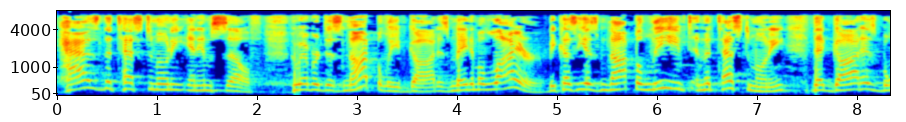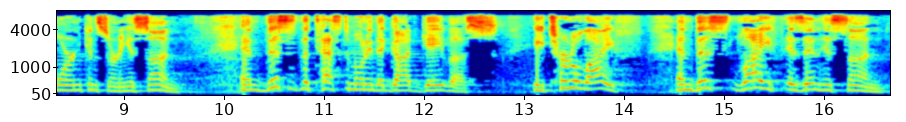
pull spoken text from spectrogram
has the testimony in himself. Whoever does not believe God has made him a liar because he has not believed in the testimony that God has borne concerning his Son. And this is the testimony that God gave us eternal life. And this life is in his Son.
